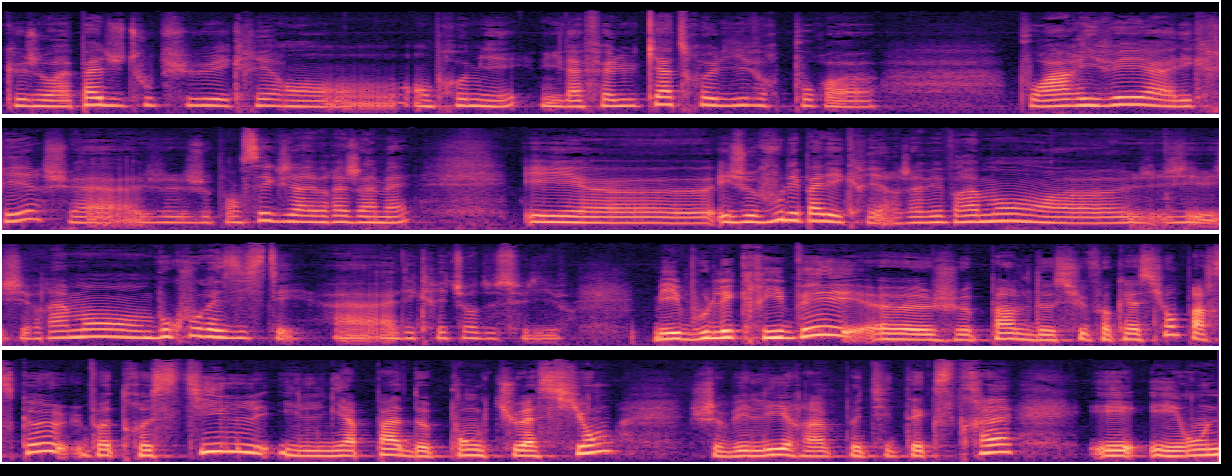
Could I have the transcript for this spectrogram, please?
que j'aurais pas du tout pu écrire en, premier. Il a fallu quatre livres pour, euh, pour arriver à l'écrire. Je, pensais que j'y arriverais jamais. Et, euh, et, je voulais pas l'écrire. J'avais vraiment, euh, j'ai vraiment beaucoup résisté à, l'écriture de ce livre. Mais vous l'écrivez, euh, je parle de suffocation parce que votre style, il n'y a pas de ponctuation. Je vais lire un petit extrait et, on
